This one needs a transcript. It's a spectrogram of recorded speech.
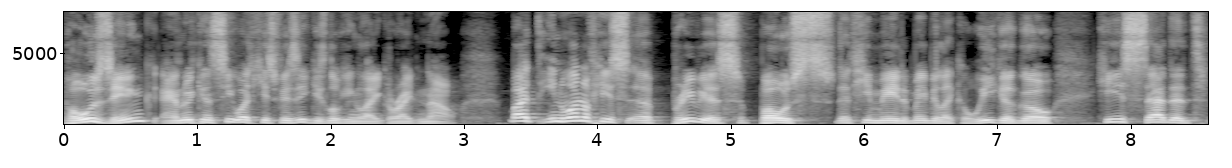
posing, and we can see what his physique is looking like right now. But in one of his uh, previous posts that he made maybe like a week ago, he said that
